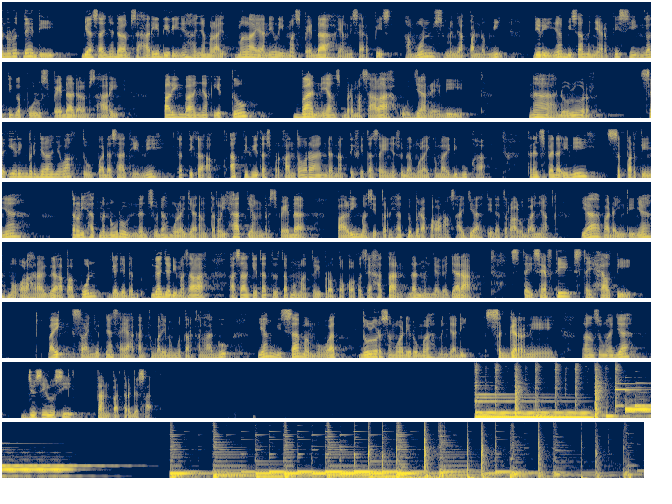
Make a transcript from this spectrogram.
Menurut Dedi, biasanya dalam sehari dirinya hanya melayani 5 sepeda yang diservis. Namun semenjak pandemi, dirinya bisa menyervis hingga 30 sepeda dalam sehari. Paling banyak itu ban yang bermasalah, ujar Dedi. Nah, dulur, seiring berjalannya waktu pada saat ini ketika aktivitas perkantoran dan aktivitas lainnya sudah mulai kembali dibuka, tren sepeda ini sepertinya terlihat menurun dan sudah mulai jarang terlihat yang bersepeda. Paling masih terlihat beberapa orang saja, tidak terlalu banyak. Ya, pada intinya mau olahraga apa pun gak jadi, gak jadi masalah, asal kita tetap mematuhi protokol kesehatan dan menjaga jarak. Stay safety, stay healthy. Baik, selanjutnya saya akan kembali memutarkan lagu yang bisa membuat dulur semua di rumah menjadi seger nih. Langsung aja, Juicy Lucy tanpa tergesa.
